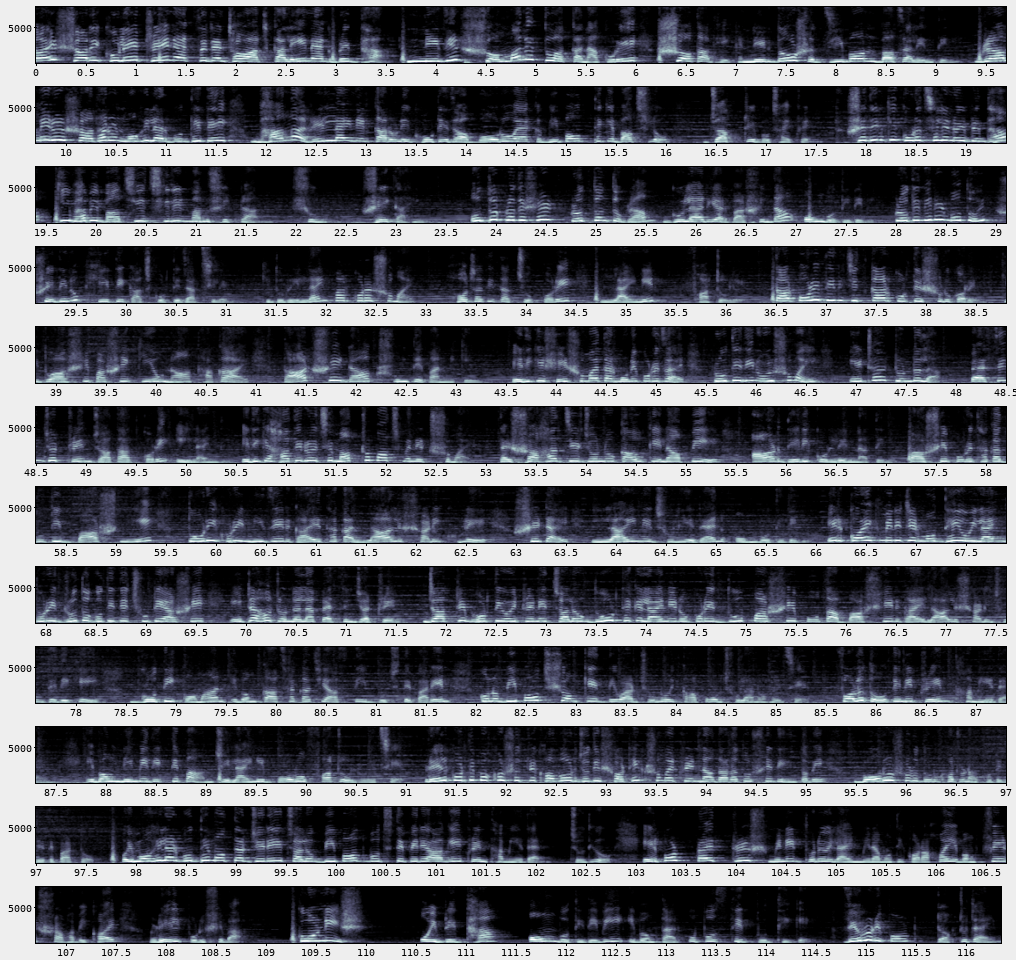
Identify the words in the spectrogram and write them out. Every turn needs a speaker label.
Speaker 1: গায়ে শাড়ি খুলে train accident হওয়া আজকালীন এক বৃদ্ধা। নিজের সম্মানের তোয়াক্কা না করে শতাধিক নির্দোষ জীবন বাঁচালেন তিনি। গ্রামের ওই সাধারণ মহিলার বুদ্ধিতেই ভাঙা রেল লাইনের কারণে ঘটে যাওয়া বড় এক বিপদ থেকে বাঁচল যাত্রী বোঝাই ট্রেন সেদিন কি করেছিলেন ওই বৃদ্ধা? কীভাবে বাঁচিয়েছিলেন মানুষের প্রাণ? শুনুন সেই কাহিনী। উত্তরপ্রদেশের প্রত্যন্ত গ্রাম গুলারিয়ার বাসিন্দা অম্বতী দেবী। প্রতিদিনের মতোই সেদিনও খেতে কাজ করতে যাচ্ছিলেন, কিন্তু রেল লাইন পার করার সময় হঠাৎই তার চোখ পড়ে লাইনের ফাটলে। তারপরে তিনি চিৎকার করতে শুরু করেন, কিন্তু আশেপাশে কেউ না থাকায় তার সেই ডাক শুনতে পাননি কেউ। এদিকে সেই সময় তার মনে পড়ে যায়, প্রতিদিন ওই সময় এটা টুন্ডলা প্যাসেঞ্জার ট্রেন যাতায়াত করে এই লাইন দিয়ে। এদিকে হাতে রয়েছে মাত্র পাঁচ মিনিট সময়। তাই সাহায্যের জন্য কাউকে না পেয়ে আর দেরি করলেন না তিনি। পাশে পড়ে থাকা দুটি বাঁশ নিয়ে তড়িঘড়ি নিজের গায়ে থাকা লাল শাড়ি খুলে সেটাই লাইনে ঝুলিয়ে দেন অম্বতী দেবী। এর কয়েক মিনিটের মধ্যেই ওই লাইন ধরে দ্রুত গতিতে ছুটে আসে এটাহ টন্ডালা প্যাসেঞ্জার ট্রেন। যাত্রী ভর্তি ওই ট্রেনের চালক দূর থেকে লাইনের ওপরে দুপাশে পোতা বাঁশের গায়ে লাল শাড়ি ঝুলতে দেখেই গতি কমান এবং কাছাকাছি আসতেই বুঝতে পারেন কোনো বিপদ সংকেত দেওয়ার জন্য ওই কাপড় ঝোলানো হয়েছে। ফলত তিনি ট্রেন থামিয়ে দেন। এবং নেমে দেখতে পান যে লাইনে বড় ফাটল রয়েছে। রেল কর্তৃপক্ষ সূত্রে খবর, যদি সঠিক সময় ট্রেন না দাঁড়াতো সেদিন, তবে বড় সড়ো দুর্ঘটনা ঘটে যেতে পারত। ওই মহিলার বুদ্ধিমত্তার জেরে চালক বিপদ বুঝতে পেরে আগেই ট্রেন থামিয়ে দেন। যদিও এরপর প্রায় ত্রিশ মিনিট ধরে ওই লাইন মেরামতি করা হয় এবং ফের স্বাভাবিক হয় রেল পরিষেবা। কর্নিশ, ওই বৃদ্ধা ওমবতী দেবী এবং তার উপস্থিত বুদ্ধিকে। Bureau report, doctor time.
